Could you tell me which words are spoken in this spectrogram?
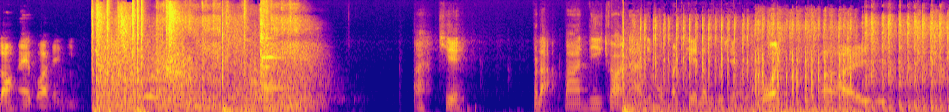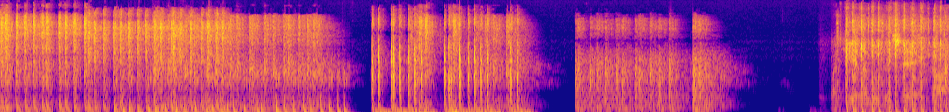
ร้องให้บอสได้ยินอะโอเค ประมาณนี้ก่อนนะอันนี่ผมมาเทสระบบเฉยๆทุกคนใช่ มาเทสระบบเฉยๆก่อน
